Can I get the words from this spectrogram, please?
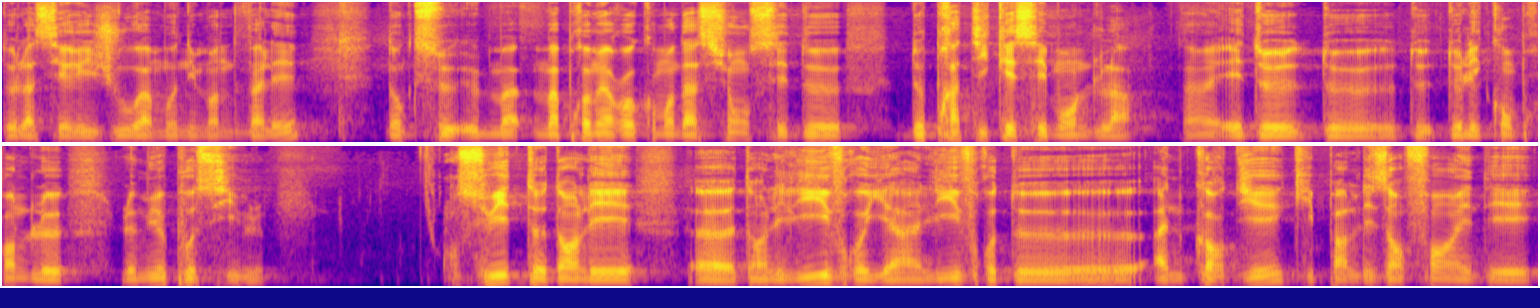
de la série joue à Monument Valley. Donc ma, première recommandation, c'est de, pratiquer ces mondes-là. Hein, et de, les comprendre le, mieux possible. Ensuite, dans les, euh, dans les livres, il y a un livre de euh, Anne Cordier qui parle des enfants et des,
